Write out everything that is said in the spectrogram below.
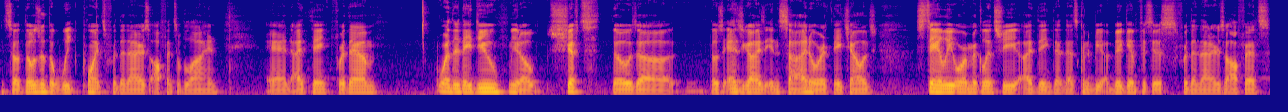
And so those are the weak points for the Niners offensive line. And I think for them, whether they do, you know, shift those uh, those edge guys inside or if they challenge Staley or McGlinchey, I think that that's going to be a big emphasis for the Niners offense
